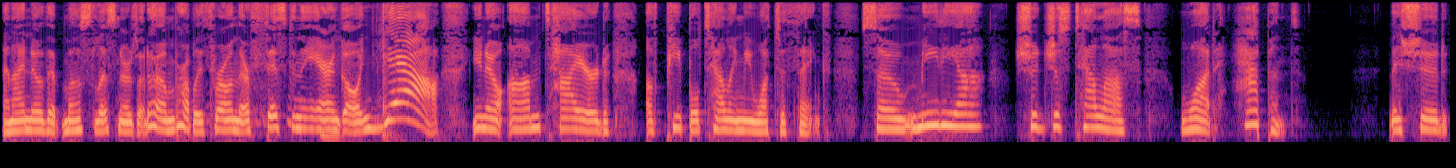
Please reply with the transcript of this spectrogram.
And I know that most listeners at home probably throwing their fist in the air and going, yeah, you know, I'm tired of people telling me what to think. So media should just tell us what happened. They should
